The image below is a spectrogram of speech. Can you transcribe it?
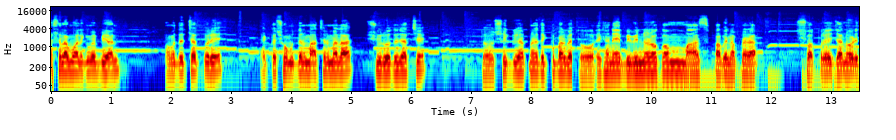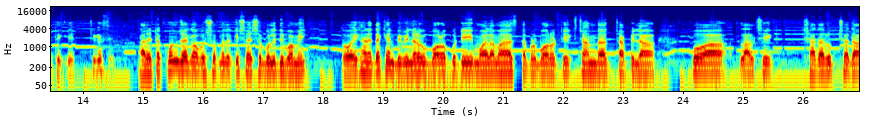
আসসালামু আলাইকুম বিয়ান আমাদের চাঁদপুরে একটা সমুদ্রের মাছের মেলা শুরু হতে যাচ্ছে। তো শীঘ্রই আপনারা দেখতে পারবেন। তো এখানে বিভিন্ন রকম মাছ পাবেন আপনারা সতেরোই জানুয়ারি থেকে, ঠিক আছে? আর এটা কোন জায়গা অবশ্যই আপনাদেরকে শেষে বলে দিব আমি। তো এখানে দেখেন বিভিন্ন রকম বড় পুঁটি, ময়লা মাছ, তারপর বড় টিক চান্দা, চাপিলা, পোয়া, লালচিক, সাদা রূপসাদা,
